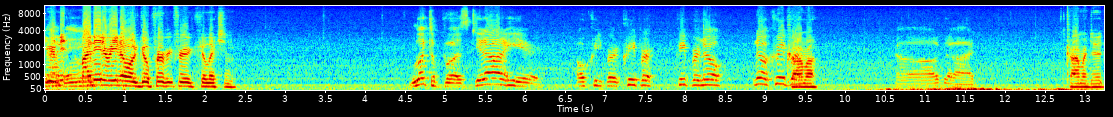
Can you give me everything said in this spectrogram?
Your, Nah, Ni- man. my Nidorino would go perfect for your collection. Octopus, get out of here! Oh, creeper, creeper, creeper, no, no, creeper! Karma. Oh god. Karma, dude.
